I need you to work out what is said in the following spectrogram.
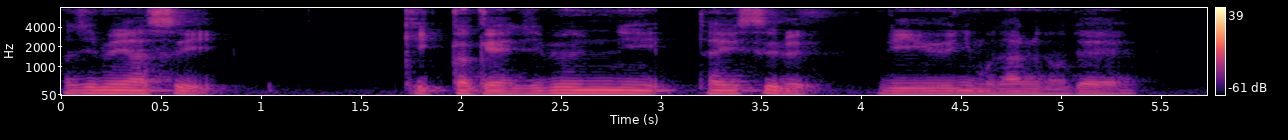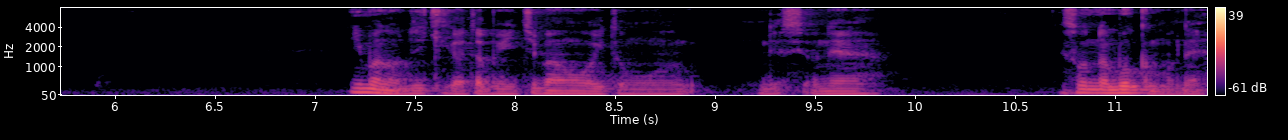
始めやすいきっかけ自分に対する理由にもなるので今の時期が多分一番多いと思うんですよね。そんな僕もね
